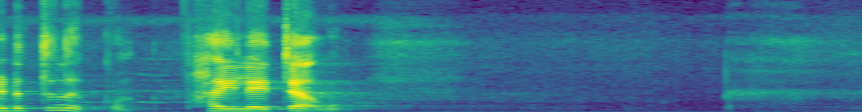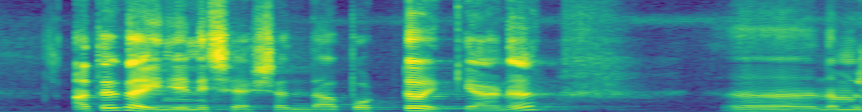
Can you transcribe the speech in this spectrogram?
എടുത്ത് നിൽക്കും ഹൈലൈറ്റ് ആവും. അത് കഴിഞ്ഞതിന് ശേഷം എന്താ പൊട്ട് വയ്ക്കുകയാണ് നമ്മൾ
